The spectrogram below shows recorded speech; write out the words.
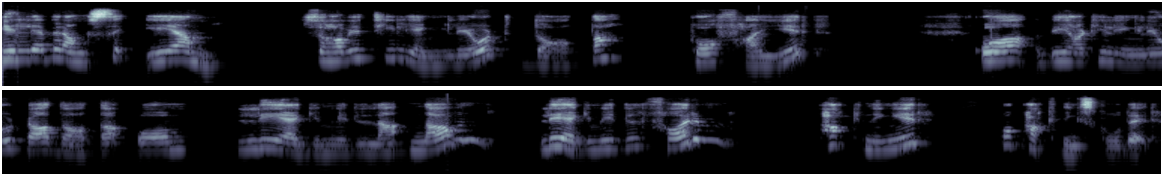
I leveranse 1 så har vi tilgjengeliggjort data på FIRE. Og vi har tilgjengeliggjort da data om legemiddelnavn, legemiddelform, pakninger og pakningskoder.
